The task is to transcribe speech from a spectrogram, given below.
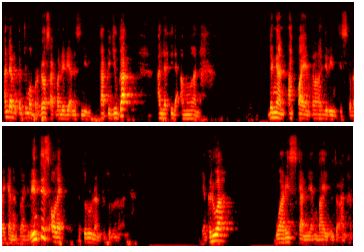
Anda bukan cuma berdosa kepada diri Anda sendiri, tapi juga Anda tidak amanah dengan apa yang telah dirintis, kebaikan yang telah dirintis oleh keturunan-keturunan Anda. Yang kedua, wariskan yang baik untuk anak.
